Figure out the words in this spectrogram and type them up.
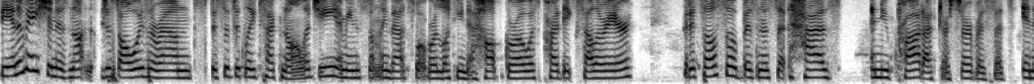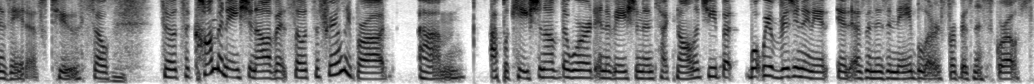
the innovation is not just always around specifically technology. I mean, something that's what we're looking to help grow as part of the accelerator, but it's also a business that has a new product or service that's innovative too. So, mm-hmm. so it's a combination of it. So it's a fairly broad um, application of the word innovation and technology. But what we're visioning it, it as an is enabler for business growth,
